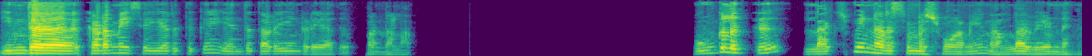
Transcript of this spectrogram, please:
இந்த கடமை செய்யறதுக்கு எந்த தடையும் கிடையாது. பண்ணலாம். உங்களுக்கு லக்ஷ்மி நரசிம்ம சுவாமியை நல்லா வேண்டுங்க.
